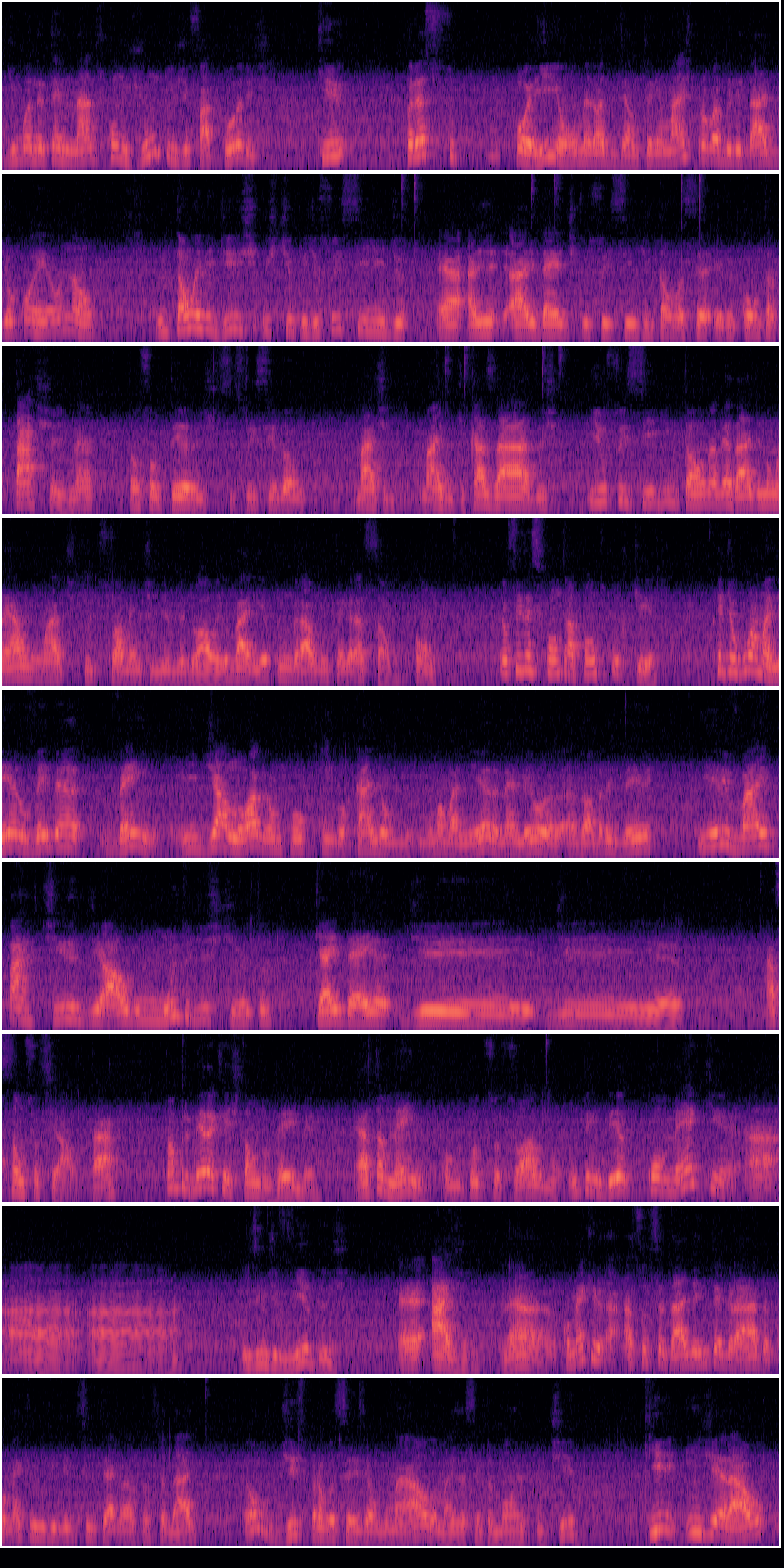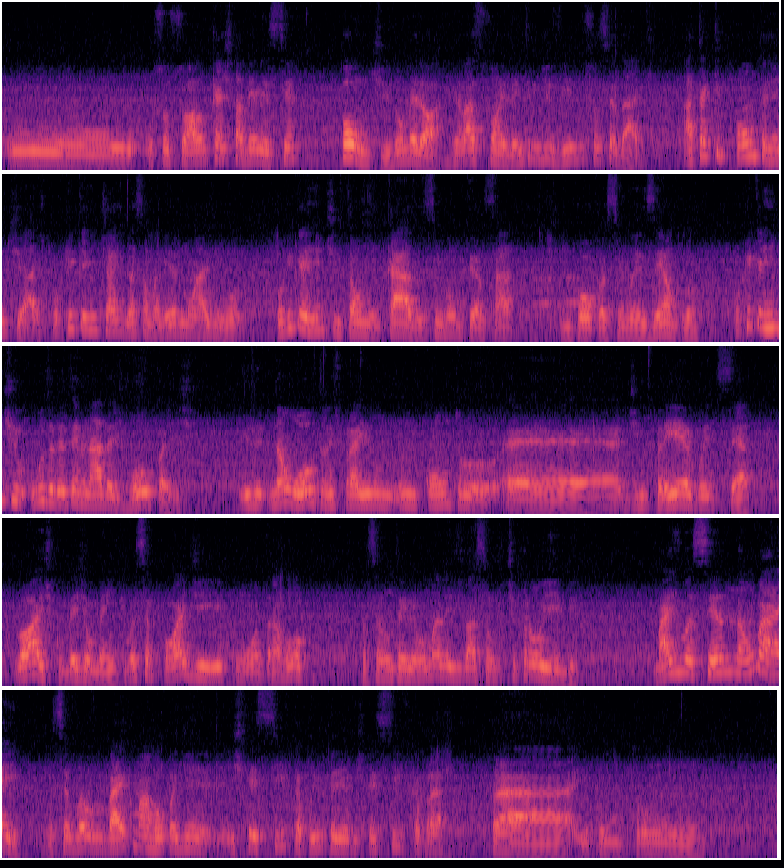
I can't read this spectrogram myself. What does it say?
de um determinados conjuntos de fatores que pressuporiam, ou melhor dizendo, teriam mais probabilidade de ocorrer ou não. Então ele diz os tipos de suicídio, é, a, a ideia de que o suicídio, então você ele encontra taxas, né? Então solteiros se suicidam mais, mais do que casados. E o suicídio, então, na verdade, não é uma atitude somente individual, ele varia com um grau de integração. Bom, eu fiz esse contraponto por quê? Porque de alguma maneira o Weber vem e dialoga um pouco com Durkheim de alguma maneira, né? leu as obras dele e ele vai partir de algo muito distinto, que é a ideia de, de ação social, tá? Então a primeira questão do Weber é também, como todo sociólogo, entender como é que a, a, a, os indivíduos é, agem, né? Como é que a sociedade é integrada, como é que o indivíduo se integra na sociedade eu disse para vocês em alguma aula, mas é sempre bom repetir, que em geral o, o sociólogo quer estabelecer pontes, ou melhor, relações entre indivíduo e sociedade. Até que ponto a gente age? Por que, que a gente age dessa maneira e não age em outro? Por que, que a gente, então, num caso, assim, vamos pensar um pouco assim um exemplo, por que, que a gente usa determinadas roupas e não outras para ir num encontro é, de emprego, etc. Lógico, vejam bem, que você pode ir com outra roupa, você não tem nenhuma legislação que te proíbe. Mas você não vai. Você vai com uma roupa de, específica para o emprego, específica para ir para um,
